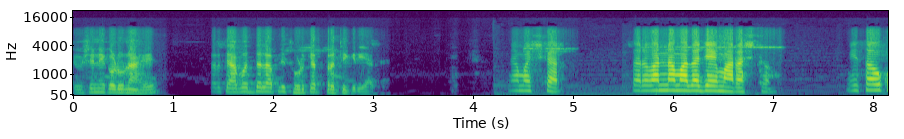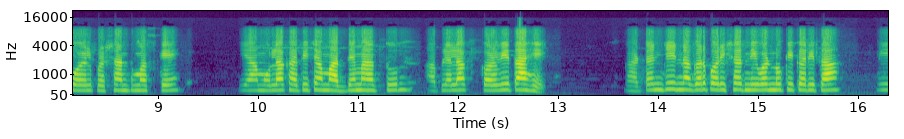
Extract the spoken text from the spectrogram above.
शिवसेनेकडून आहे तर त्याबद्दल आपली थोडक्यात प्रतिक्रिया नमस्कार. सर्वांना माझा जय महाराष्ट्र. मी सौ कोयल प्रशांत मस्के या मुलाखतीच्या माध्यमातून आपल्याला कळवित आहे घाटंजी नगर परिषद निवडणुकीकरिता मी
